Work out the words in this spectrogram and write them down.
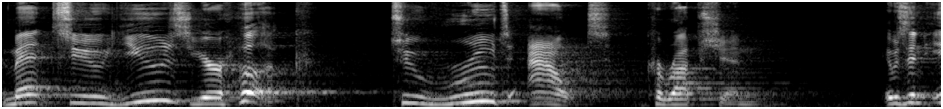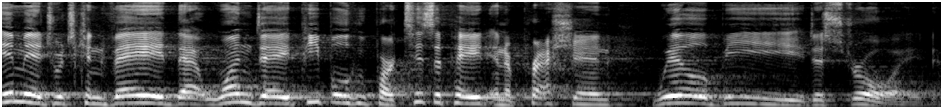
meant to use your hook to root out corruption. It was an image which conveyed that one day people who participate in oppression will be destroyed.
